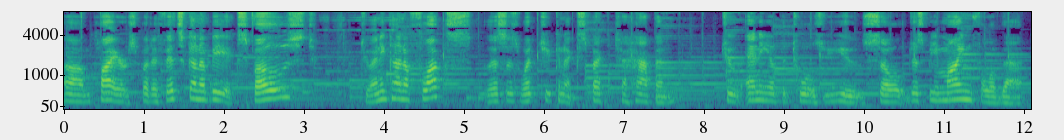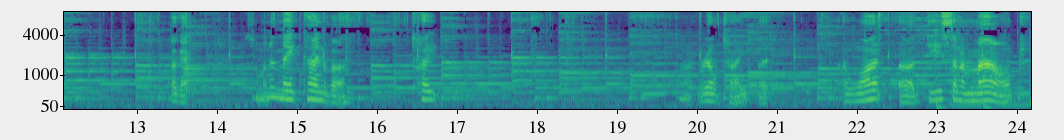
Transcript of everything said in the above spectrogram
um, pliers. But if it's gonna be exposed to any kind of flux, this is what you can expect to happen to any of the tools you use. So just be mindful of that. Okay, so I'm gonna make kind of a tight not real tight, but I want a decent amount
